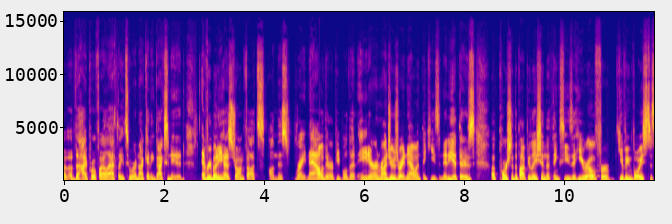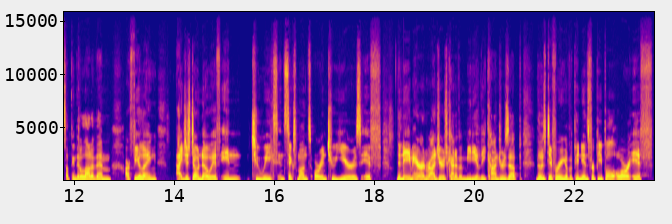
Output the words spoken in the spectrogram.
of, of the high profile athletes who are not getting vaccinated. Everybody has strong thoughts on this right now. There are people that hate Aaron Rodgers right now and think he's an idiot. There's a portion of the population that thinks he's a hero for giving voice to something that a lot of them are feeling. I just don't know if in two weeks, in six months, or in two years if the name Aaron Rodgers kind of immediately conjures up those differing of opinions for people, or if,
